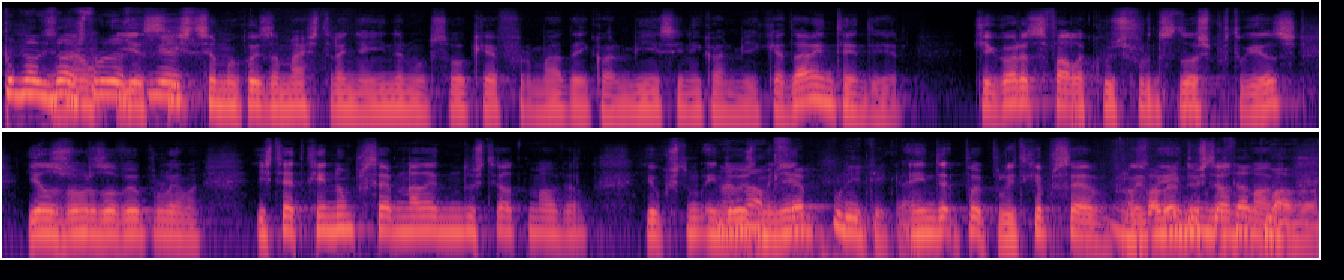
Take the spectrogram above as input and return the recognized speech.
penalizar os trabalhadores E assiste-se a uma coisa mais estranha ainda numa pessoa que é formada em economia e ensina economia, que é dar a entender que agora se fala com os fornecedores portugueses e eles vão resolver o problema. Isto é de quem não percebe nada da indústria automóvel. Eu costumo, ainda não, hoje não, de manhã, percebe política. Ainda, pô, política percebe, não a indústria, automóvel. automóvel.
